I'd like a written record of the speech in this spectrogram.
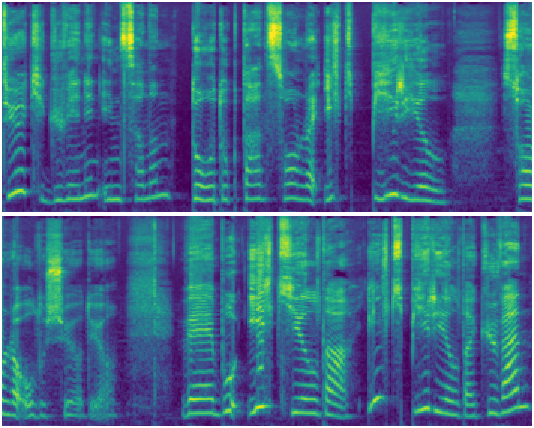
diyor ki güvenin insanın doğduktan sonra ilk bir yıl sonra oluşuyor diyor. Ve bu ilk yılda, ilk bir yılda güven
